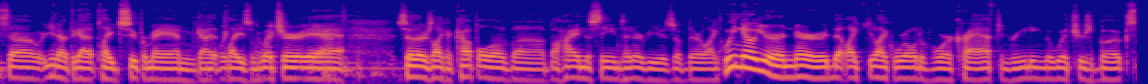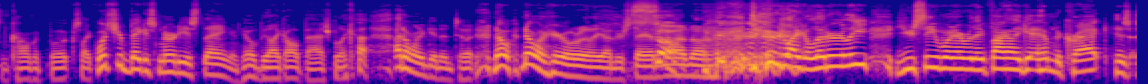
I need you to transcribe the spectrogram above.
So you know the guy that played Superman, guy that plays The, The Witcher, Witcher, yeah. yeah. So there's like a couple of uh, behind the scenes interviews of they're like, we know you're a nerd that like you like World of Warcraft and reading the Witcher's books and comic books. Like, what's your biggest nerdiest thing? And he'll be like all bashful, like, I don't want to get into it. No, no one here will really understand. So- dude, like literally, you see whenever they finally get him to crack, his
